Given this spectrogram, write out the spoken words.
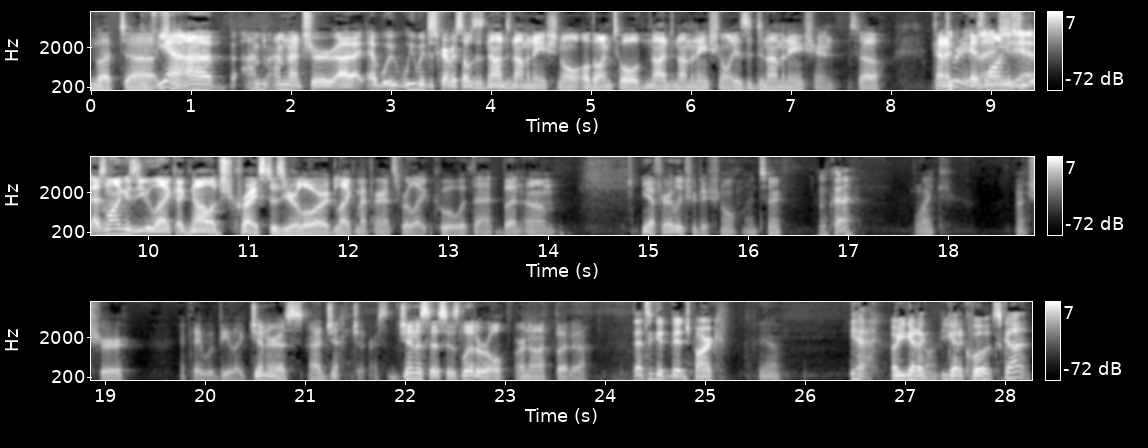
Hmm. But uh, yeah, uh, I'm I'm not sure. Uh, we, we would describe ourselves as non-denominational, although I'm told non-denominational is a denomination. So kind of Pretty as long much, as you as long as you like acknowledged Christ as your Lord, like my parents were like cool with that. But um, yeah, fairly traditional, I'd say. Okay. Like, not sure if they would be like generous. Uh, gen- generous. Genesis is literal or not, but uh, That's a good benchmark. yeah. Yeah. Oh, you got a you got a quote, Scott?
